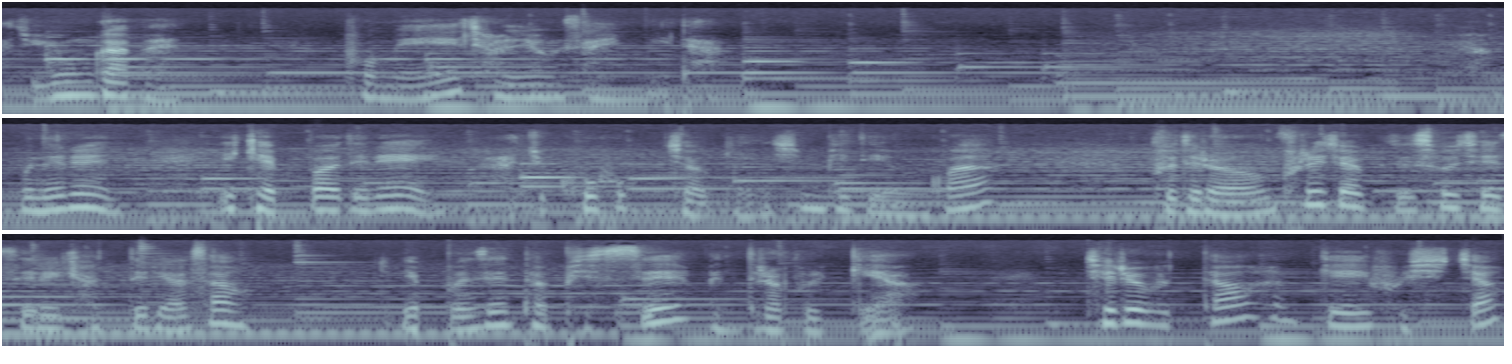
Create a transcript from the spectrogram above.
아주 용감한 봄의 전령사입니다. 오늘은 이 갯버들의 아주 고혹적인 신비디움과 부드러운 프리저브드 소재들을 곁들여서 예쁜 센터피스 만들어 볼게요. 재료부터 함께 보시죠.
